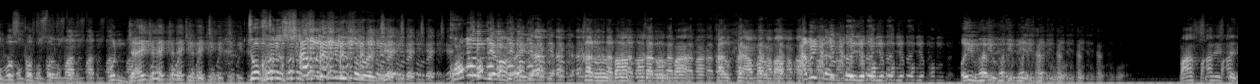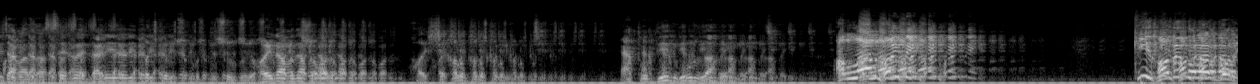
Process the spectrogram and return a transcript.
অবস্থা মুসলমান কোন জায়গায় পৌঁছে গেছে? চোখের সামনে মিলিত রয়েছে খবর দেওয়া হয় না কারোর বাপ কারোর মা কালকে আমার বাপ আমি কালকে ওই ওইভাবে ঘুমিয়ে থাকব। পাঁচ মিনিটের জানাজা সেখানে দাঁড়িয়ে দাঁড়িয়ে খোঁজ খবর করতে শুরু করি। হয় না আমাদের সমাজ? হয় সেখানে খোঁজ খবর করছে। এতদিন হয়ে আল্লাহ ভয় নেই। কি হবে বলার পরে?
